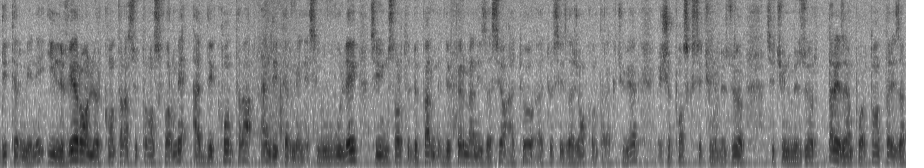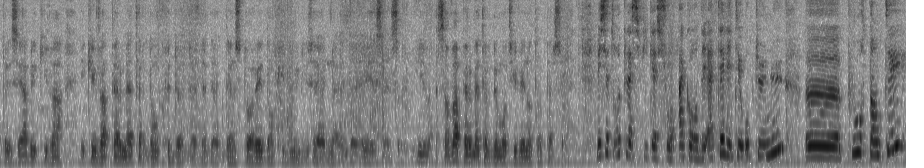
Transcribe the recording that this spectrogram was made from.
déterminés, ils verront leur contrat se transformer à des contrats indéterminés. Si vous voulez, c'est une sorte de, de permanisation à, tout, à tous ces agents contractuels et je pense que c'est une mesure, c'est une mesure très importante, très appréciable et qui va, et qui va permettre donc d'instaurer, donc ça va permettre de motiver notre personne. Mais cette reclassification accordée a-t-elle été obtenue euh, pour tenter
